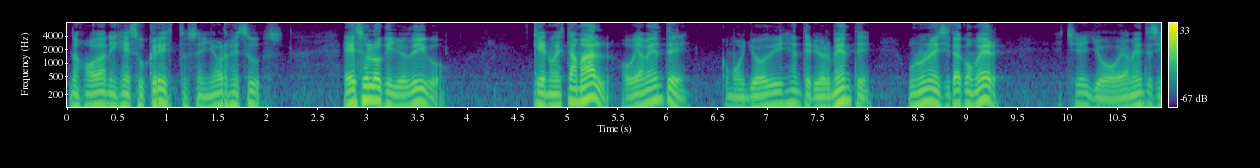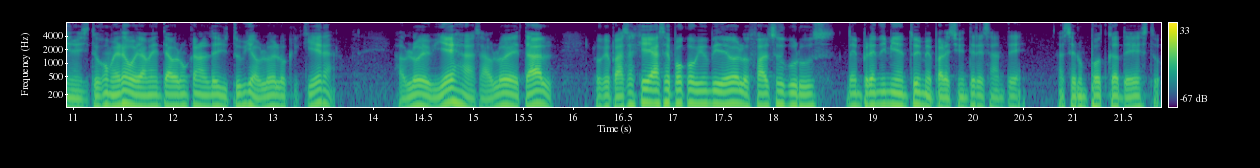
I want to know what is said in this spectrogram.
No joda ni Jesucristo, Señor Jesús. Eso es lo que yo digo. Que no está mal, obviamente. Como yo dije anteriormente, uno necesita comer yo obviamente si necesito comer, obviamente abro un canal de YouTube y hablo de lo que quiera. Hablo de viejas, hablo de tal. Lo que pasa es que hace poco vi un video de los falsos gurús de emprendimiento y me pareció interesante hacer un podcast de esto.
